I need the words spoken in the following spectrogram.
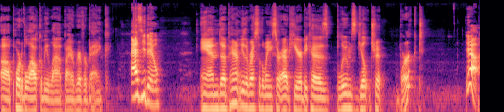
uh, portable alchemy lab by a riverbank. As you do. And apparently, the rest of the Winx are out here because Bloom's guilt trip worked. Yeah.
